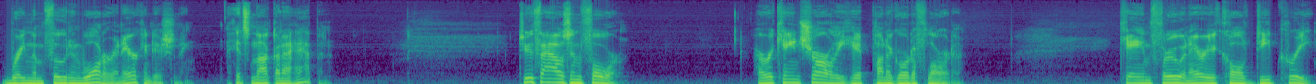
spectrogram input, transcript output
bring them food and water and air conditioning. It's not going to happen. 2004, Hurricane Charley hit Punta Gorda, Florida. Came through an area called Deep Creek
